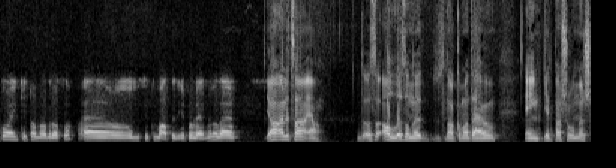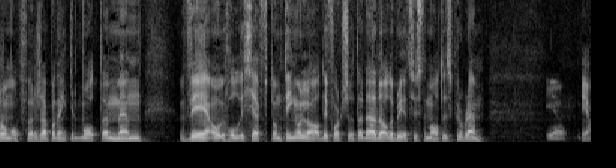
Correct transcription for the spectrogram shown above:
på enkelte områder også, eh, om systematiske problemer. og det Ja, eller ta Ja. Altså, alle sånne Snakk om at det er jo enkeltpersoner som oppfører seg på en enkelt måte, men ved å holde kjeft om ting og la de fortsette, det er da det blir et systematisk problem. ja. Ja.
